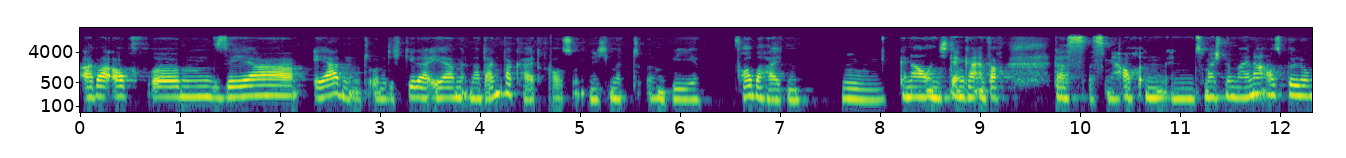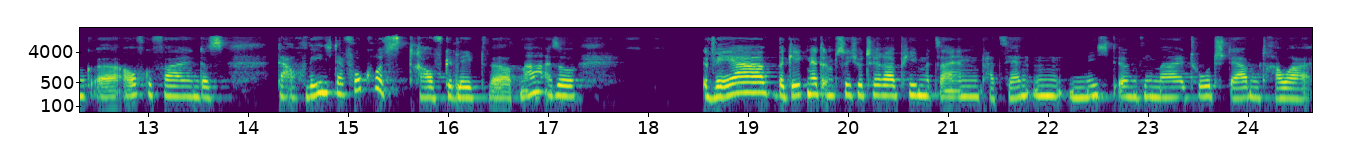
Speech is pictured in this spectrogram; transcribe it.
aber auch ähm, sehr erdend. Und ich gehe da eher mit einer Dankbarkeit raus und nicht mit irgendwie Vorbehalten. Hm. Genau, und ich denke einfach, das ist mir auch in, in zum Beispiel meiner Ausbildung äh, aufgefallen, dass da auch wenig der Fokus drauf gelegt wird. Ne? Also Wer begegnet in Psychotherapie mit seinen Patienten nicht irgendwie mal Tod, Sterben, Trauer?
